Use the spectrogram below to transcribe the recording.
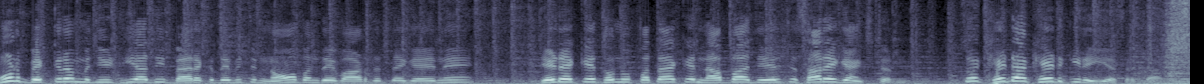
ਹੁਣ ਵਿਕਰਮ ਮਜੀਠੀਆ ਦੀ ਬੈਰਕ ਦੇ ਵਿੱਚ 9 ਬੰਦੇ ਵਾੜ ਦਿੱਤੇ ਗਏ ਨੇ, ਜਿਹੜੇ ਕਿ ਤੁਹਾਨੂੰ ਪਤਾ ਹੈ ਕਿ ਨਾਭਾ ਜੇਲ੍ਹ 'ਚ ਸਾਰੇ ਗੈਂਗਸਟਰ ਨੇ। ਸੋ ਇਹ ਖੇਡਾਂ ਖੇਡ ਕੀ ਰਹੀ ਹੈ ਸਰਕਾਰ?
